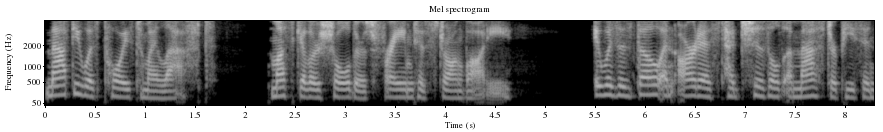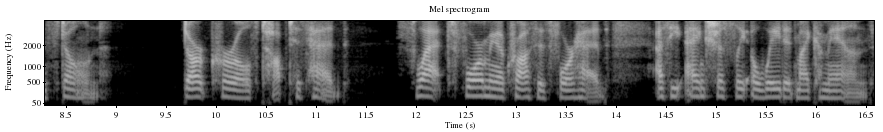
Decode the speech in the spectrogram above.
Matthew was poised to my left. Muscular shoulders framed his strong body. It was as though an artist had chiseled a masterpiece in stone. Dark curls topped his head, sweat forming across his forehead as he anxiously awaited my command.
